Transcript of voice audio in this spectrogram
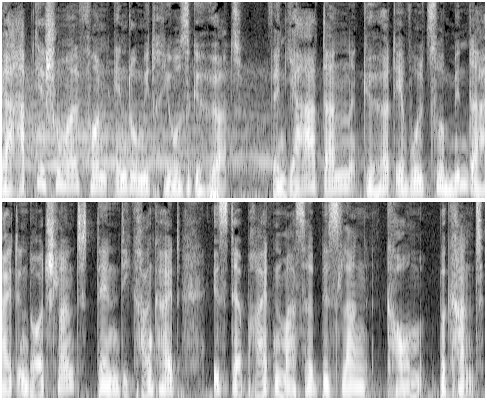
Ja, habt ihr schon mal von Endometriose gehört? Wenn ja, dann gehört ihr wohl zur Minderheit in Deutschland, denn die Krankheit ist der breiten Masse bislang kaum bekannt.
